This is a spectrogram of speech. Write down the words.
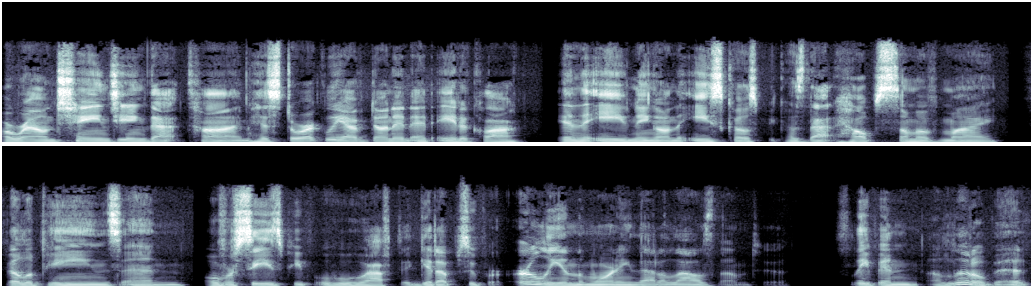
around changing that time. Historically, I've done it at 8 o'clock in the evening on the East Coast because that helps some of my Philippines and overseas people who have to get up super early in the morning. That allows them to sleep in a little bit.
